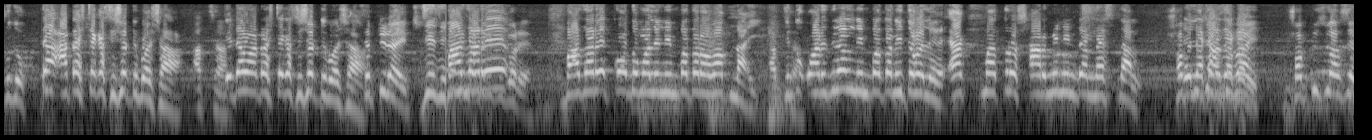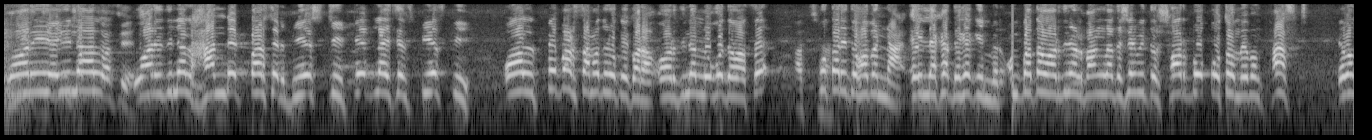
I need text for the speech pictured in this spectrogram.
সুযোগ। এটা আঠাশ টাকা ছেষট্টি পয়সা। আচ্ছা। এটাও আঠাশ টাকা ছেষট্টি পয়সা। সেফটি রাইট জি জি। বাজারে বাজারে কদমালি নিম পাতার অভাব নাই। আচ্ছা। কিন্তু অরিজিনাল নিম পাতা নিতে হলে একমাত্র শারমিন ইন্টারন্যাশনাল সব কিছু আছে ভাই। সবকিছু আছে। Original original hundred percent BST trade licence PSP all papers আমাদের ওকে করা। অরিজিনাল লোগো দেওয়া আছে। আচ্ছা। প্রতারিত হবেন না। এই লেখা দেখে কিনবেন। পাতা অরিজিনাল বাংলাদেশের ভিতর সর্বপ্রথম এবং ফার্স্ট এবং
